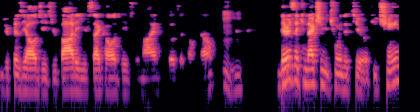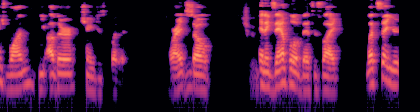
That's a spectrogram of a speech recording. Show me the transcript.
Your physiology is your body, your psychology is your mind, for those that don't know Mhm. there is a connection between the two. If you change one, the other changes with it. All right? So, True. an example of this is like, let's say you're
